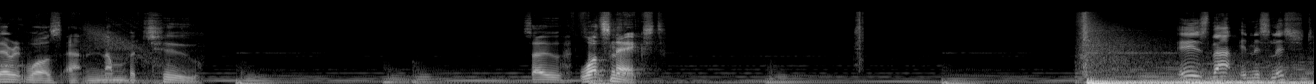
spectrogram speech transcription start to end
There it was at number two. So, what's next? Is that in this list?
